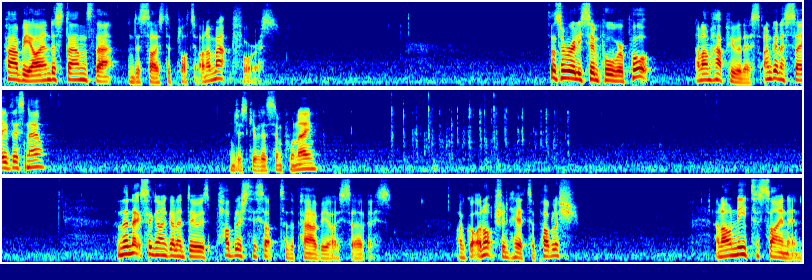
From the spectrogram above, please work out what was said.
Power BI understands that and decides to plot it on a map for us. That's a really simple report, and I'm happy with this. I'm going to save this now and just give it a simple name. And the next thing I'm going to do is publish this up to the Power BI service. I've got an option here to publish, and I'll need to sign in.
